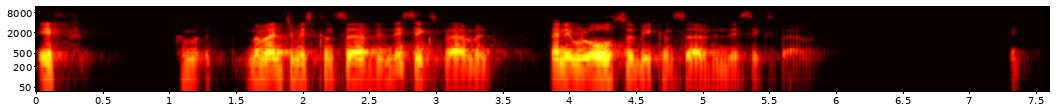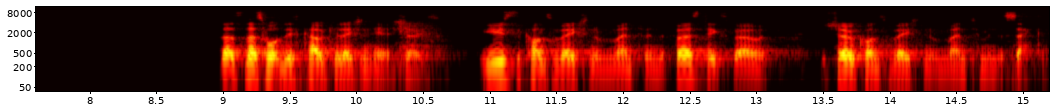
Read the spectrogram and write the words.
If momentum is conserved in this experiment, then it will also be conserved in this experiment. Okay? That's, that's what this calculation here shows. We use the conservation of momentum in the first experiment to show conservation of momentum in the second.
